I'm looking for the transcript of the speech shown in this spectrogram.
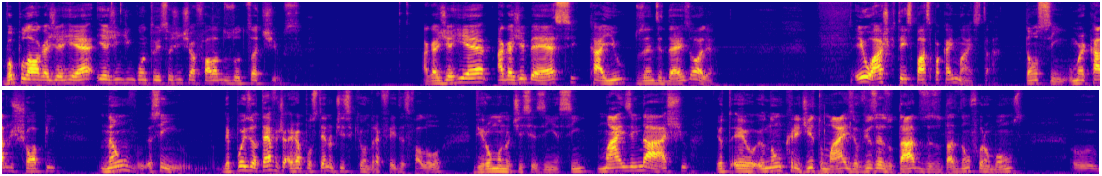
Vou pular o HGRE e a gente, enquanto isso, a gente já fala dos outros ativos. HGRE, HGBS caiu 210, olha. Eu acho que tem espaço para cair mais, tá? Então assim, o mercado de shopping não, assim, depois eu até já, já postei a notícia que o André Feitas falou, virou uma noticiazinha assim, mas eu ainda acho, eu, eu, eu não acredito mais, eu vi os resultados, os resultados não foram bons. O,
